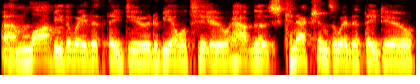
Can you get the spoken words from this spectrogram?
um, lobby the way that they do, to be able to have those connections the way that they do.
